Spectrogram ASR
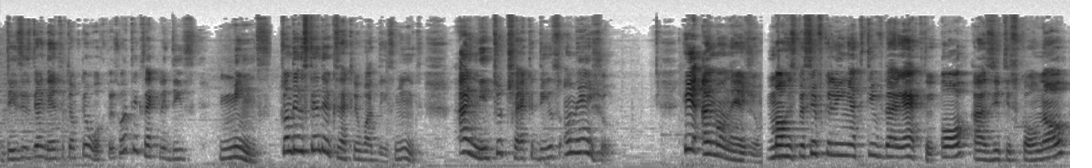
This is the identity of the workspace. What exactly this means? To understand exactly what this means, I need to check this on Azure. Here I'm on Azure, more specifically in Active Directory or as it is called now,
